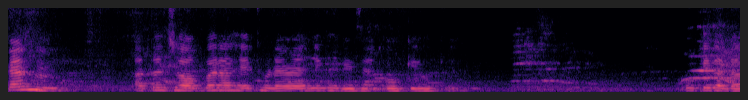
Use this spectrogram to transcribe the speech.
काय हम्म आता जॉबवर आहे थोड्या वेळाने घरी जाईन. ओके ओके. ओके दादा.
